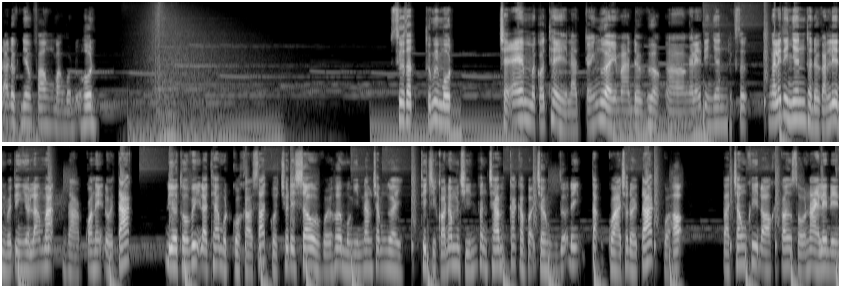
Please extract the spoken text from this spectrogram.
đã được niêm phong bằng một nụ hôn. Sự thật thứ 11 Trẻ em mà có thể là cái người mà được hưởng uh, ngày lễ tình nhân thực sự. Ngày lễ tình nhân thường được gắn liền với tình yêu lãng mạn và quan hệ đối tác. Điều thú vị là theo một cuộc khảo sát của Today Show với hơn 1.500 người, thì chỉ có 59% các cặp vợ chồng dự định tặng quà cho đối tác của họ. Và trong khi đó con số này lên đến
